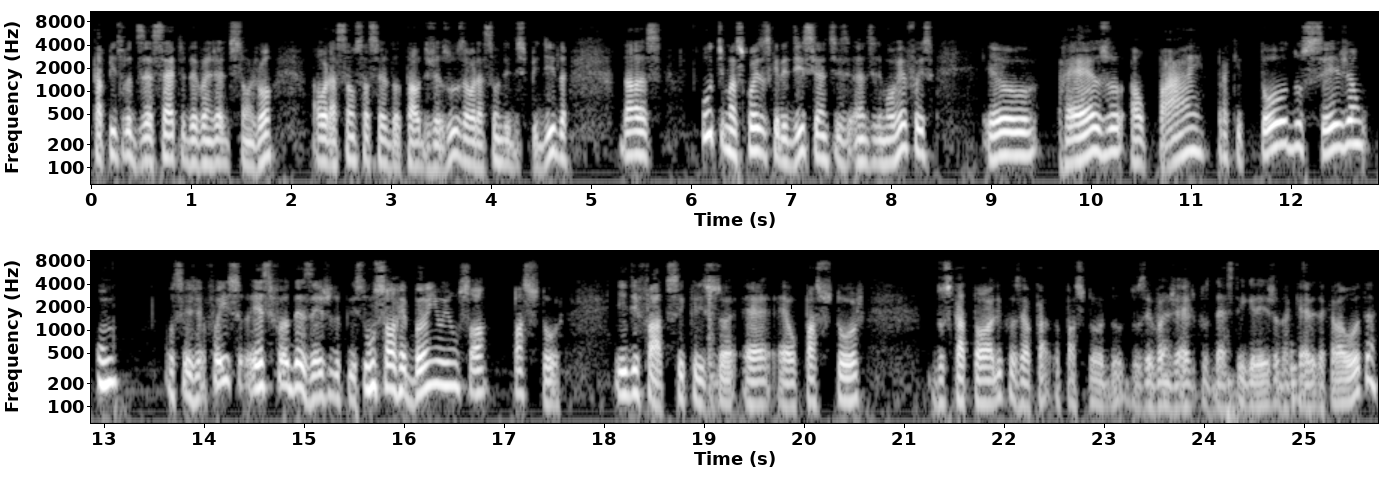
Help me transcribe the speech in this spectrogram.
capítulo 17 do Evangelho de São João, a oração sacerdotal de Jesus, a oração de despedida, das últimas coisas que ele disse antes, antes de morrer foi isso. Eu rezo ao Pai para que todos sejam um ou seja, foi isso, esse foi o desejo do Cristo, um só rebanho e um só pastor. E de fato, se Cristo é, é o pastor dos católicos, é o pastor do, dos evangélicos desta igreja, daquela e daquela outra,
